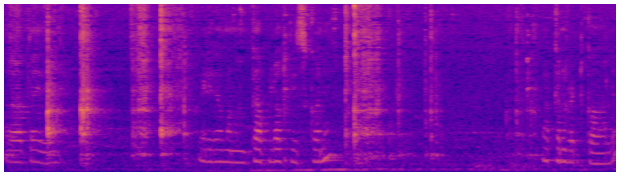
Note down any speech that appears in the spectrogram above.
తర్వాత ఇది విడిగా మనం కప్లోకి తీసుకొని పక్కన పెట్టుకోవాలి.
